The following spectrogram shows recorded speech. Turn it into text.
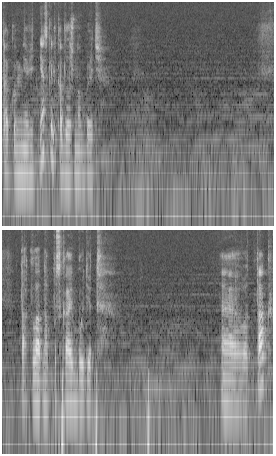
Так, у меня ведь несколько должно быть. Так, ладно, пускай будет э, вот так.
